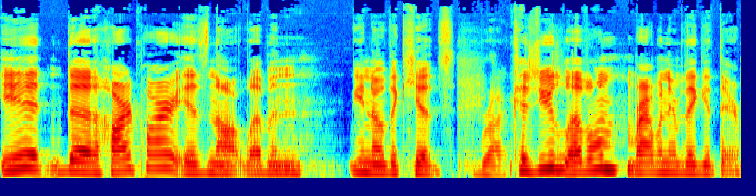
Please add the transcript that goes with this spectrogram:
it the hard part is not loving you know the kids right. because you love them right whenever they get there.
